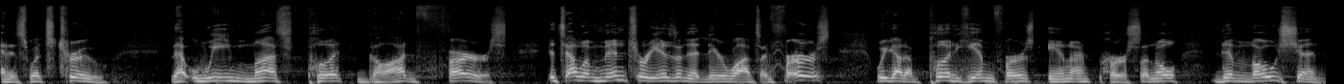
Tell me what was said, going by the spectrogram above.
and it's what's true. That we must put God first. It's elementary, isn't it, dear Watson? First, we got to put Him first in our personal devotion.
